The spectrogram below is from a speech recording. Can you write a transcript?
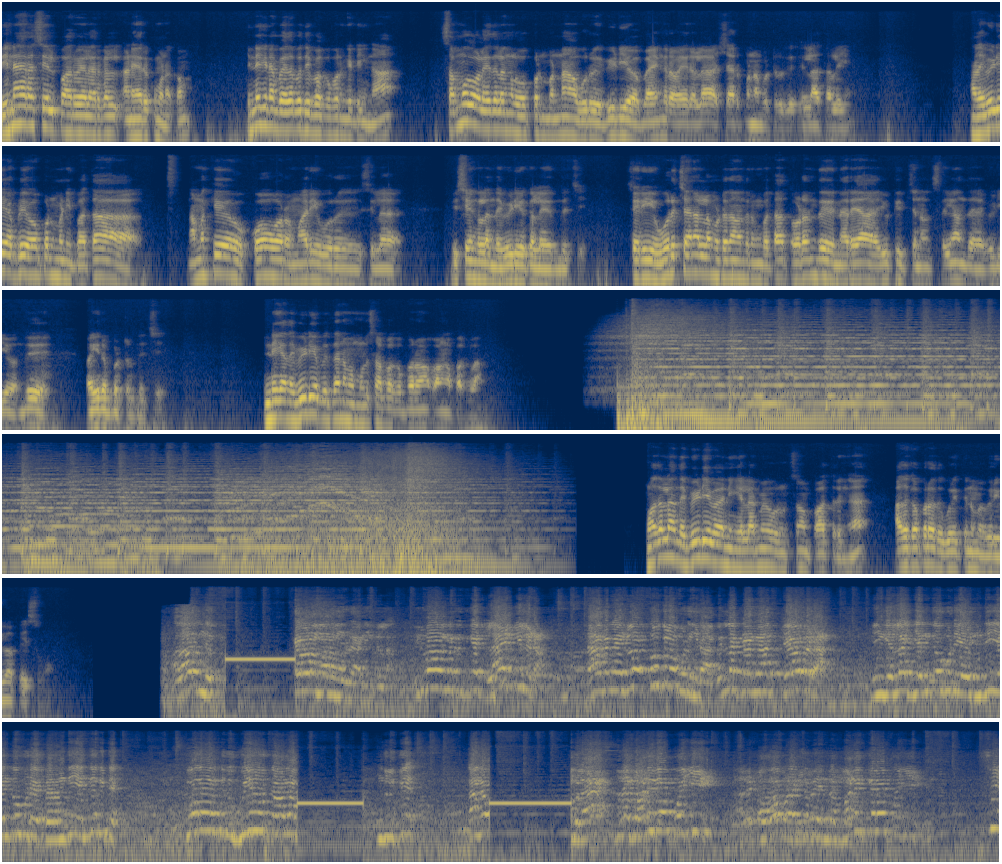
தின அரசியல் பார்வையாளர்கள் அனைவருக்கும் வணக்கம். இன்னைக்கு நம்ம எதை பத்தி பார்க்க போறோம் கேட்டிங்கன்னா சமூக வலைதளங்கள் ஓப்பன் பண்ணா ஒரு வீடியோ பயங்கர வைரலா ஷேர் பண்ணப்பட்டிருக்கு எல்லா தலையும் அந்த வீடியோ அப்படியே ஓப்பன் பண்ணி பார்த்தா நமக்கே கோவம் வர மாதிரி ஒரு சில விஷயங்கள் அந்த வீடியோக்களில் இருந்துச்சு. சரி ஒரு சேனல்ல மட்டும்தான் வந்துருக்கு பார்த்தா தொடர்ந்து நிறையா யூடியூப் சேனல்ஸ்லையும் அந்த வீடியோ வந்து பகிரப்பட்டிருந்துச்சு. இன்னைக்கு அந்த வீடியோ பற்றி தான் நம்ம முழுசாக பார்க்க போகிறோம் வாங்க பார்க்கலாம். முதல்ல அந்த வீடியோவை நீங்க எல்லாருமே ஒரு நிமிஷம் பார்த்துருங்க அதுக்கப்புறம் அது குறித்து நம்ம விரிவா பேசுவோம். அதாவது இந்த இல்லடா. போடுங்கடா. தேவைடா. நீங்க எல்லாம் எங்க கூட இருந்து எங்க கூட பிறந்து எங்க கிட்ட சுதந்திரத்துக்கு உயிர் விட்டவங்க உங்களுக்கு நாங்க இந்த மனுவே பொய். இந்த மனுக்களே பொய். சீ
